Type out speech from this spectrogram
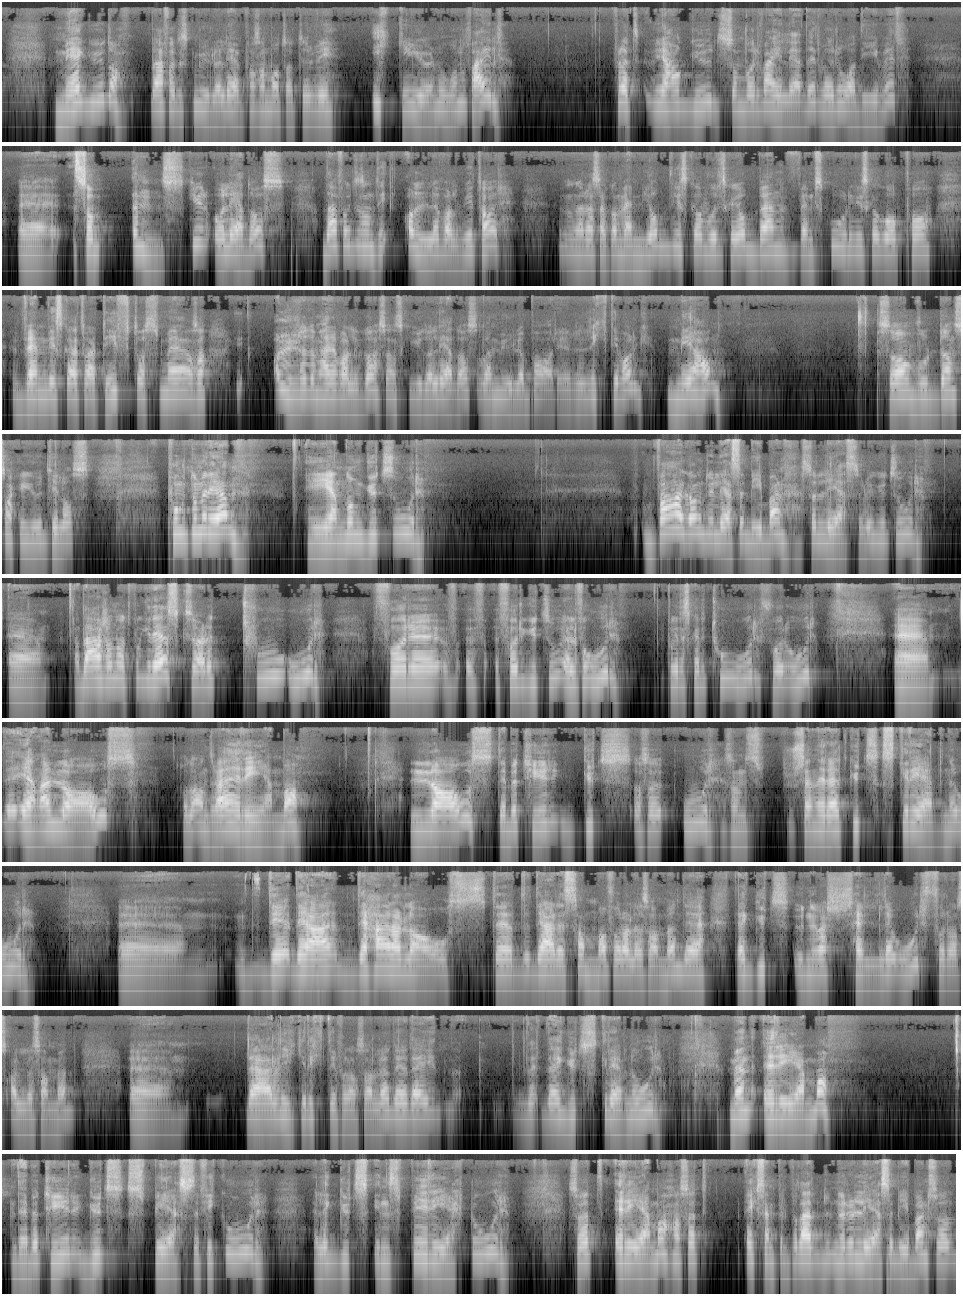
med Gud da, det er faktisk mulig å leve på en sånn måte at vi ikke gjør noen feil. For vi har Gud som vår veileder, vår rådgiver, eh, som ønsker å lede oss. Det er faktisk sånn at I alle valg vi tar, når det er snakk om hvem jobb vi skal, hvor vi skal jobbe, hvem skole vi skal gå på, hvem vi skal etter hvert gifte oss med altså, I alle de her valgene så ønsker Gud å lede oss, og det er mulig å bare gjøre riktig valg med Han. Så hvordan snakker Gud til oss? Punkt nummer én gjennom Guds ord. Hver gang du leser Bibelen, så leser du Guds ord. Eh, det er sånn at På gresk så er det to ord for, eh, for Guds ord, eller for ord. På gresk er det to ord for ord. Eh, det ene er laos, og det andre er rema. Laos det betyr Guds altså ord. Sånn generelt Guds skrevne ord. Eh, det, det, er, det, her er Laos. Det, det, er det samme for alle sammen. Det, er Guds universelle ord for oss alle sammen. Eh, det er like riktig for oss alle. Det, er Guds skrevne ord. Men rema, det betyr Guds spesifikke ord. Eller Guds inspirerte ord. Så et rema, altså et eksempel på det er, Når du leser Bibelen, så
